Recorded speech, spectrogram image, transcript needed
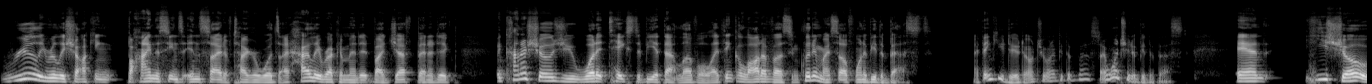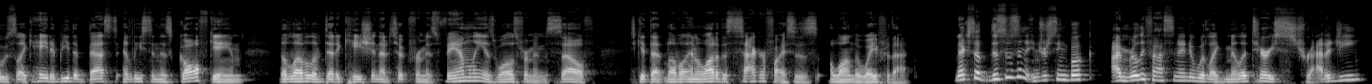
Really, really shocking behind the scenes inside of Tiger Woods. I highly recommend it by Jeff Benedict. It kind of shows you what it takes to be at that level. I think a lot of us, including myself, want to be the best. I think you do. Don't you want to be the best? I want you to be the best. And he shows like, hey, to be the best, at least in this golf game, the level of dedication that it took from his family as well as from himself to get that level and a lot of the sacrifices along the way for that. Next up, this is an interesting book. I'm really fascinated with like military strategy.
